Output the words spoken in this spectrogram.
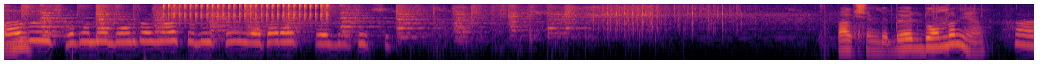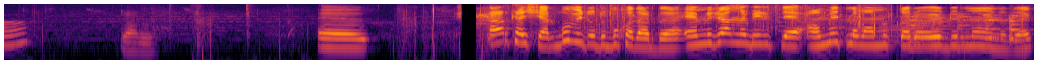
Abi sen bana burada nasıl bir şey yaparak öldüreceksin. Bak şimdi böyle dondun ya. Ha? Gel. Ee, arkadaşlar bu videoda bu kadardı. Emrecan'la birlikte Ahmet'le Mahmutları öldürme oynadık.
